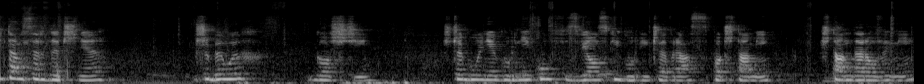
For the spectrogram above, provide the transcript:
Witam serdecznie przybyłych gości, szczególnie górników, związki górnicze wraz z pocztami sztandarowymi.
